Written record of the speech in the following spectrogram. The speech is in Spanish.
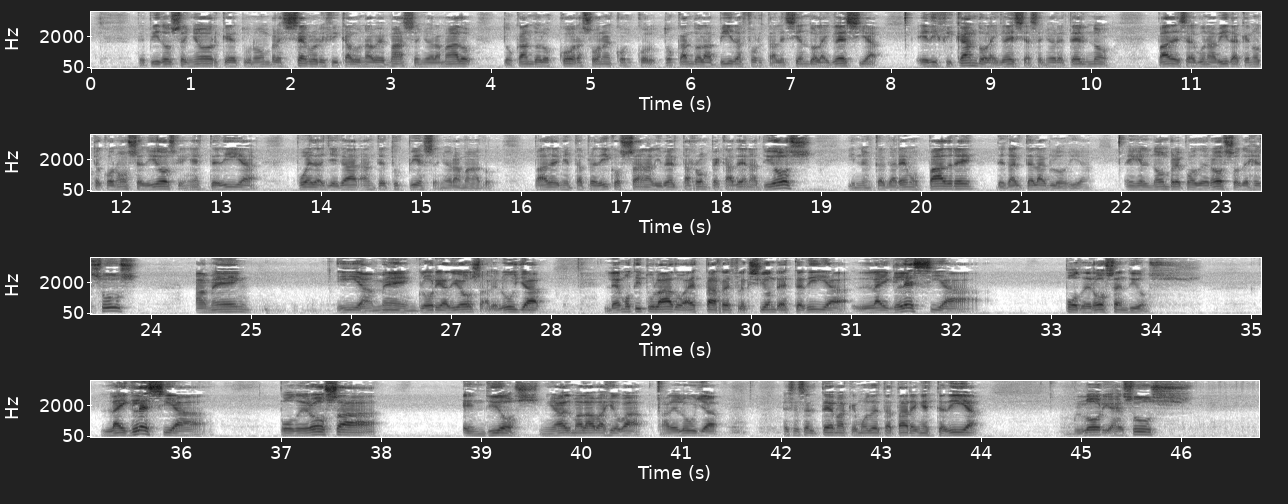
Te pido, Señor, que tu nombre sea glorificado una vez más, Señor amado, tocando los corazones, tocando la vida, fortaleciendo la iglesia, edificando la iglesia, Señor eterno. Padre, si alguna vida que no te conoce, Dios, que en este día pueda llegar ante tus pies, Señor amado. Padre, mientras predico sana, libertad, rompe cadenas, Dios, y nos encargaremos, Padre, de darte la gloria. En el nombre poderoso de Jesús. Amén y amén. Gloria a Dios, aleluya. Le hemos titulado a esta reflexión de este día, La iglesia poderosa en Dios. La iglesia poderosa en Dios. Mi alma alaba a Jehová. Aleluya. Ese es el tema que hemos de tratar en este día. Gloria a Jesús.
